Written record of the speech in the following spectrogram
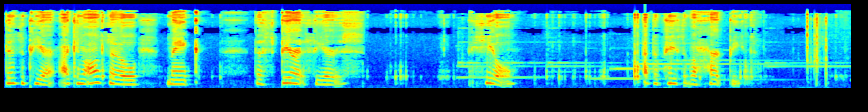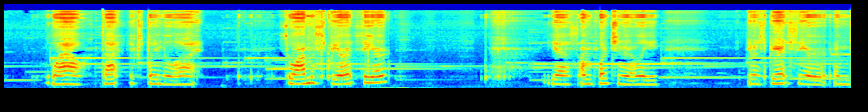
disappear. I can also make the spirit seers heal at the pace of a heartbeat. Wow, that explains a lot. So I'm a spirit seer? Yes, unfortunately, you're a spirit seer and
